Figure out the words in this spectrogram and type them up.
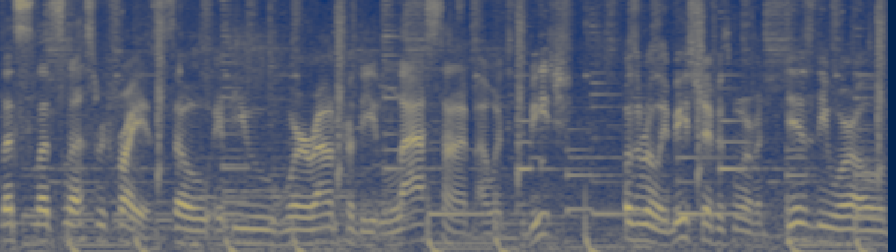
let's let's let's rephrase. So if you were around for the last time I went to the beach, it wasn't really a beach trip. It's more of a Disney World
